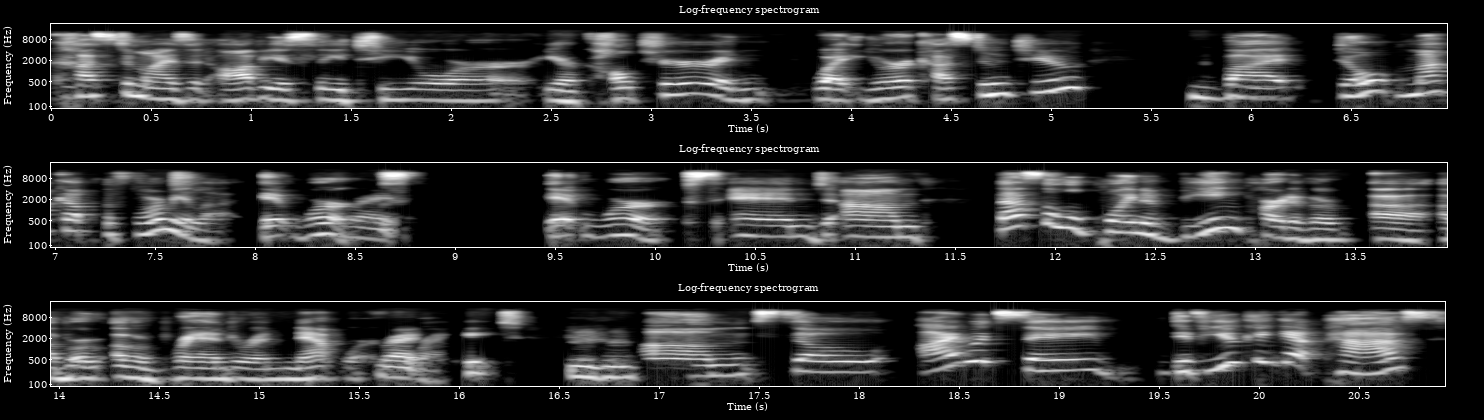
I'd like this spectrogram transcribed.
customize it obviously to your your culture and what you're accustomed to, mm-hmm. but don't muck up the formula. It works. Right. It works. And um, that's the whole point of being part of a, uh, of a, of a brand or a network, right? right? Mm-hmm. Um, so I would say if you can get past,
